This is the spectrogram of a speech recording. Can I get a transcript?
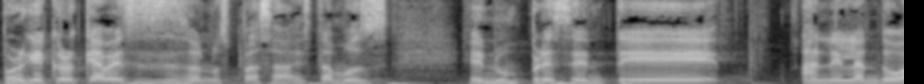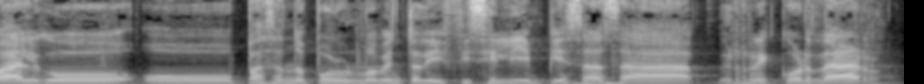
porque creo que a veces eso nos pasa, estamos en un presente anhelando algo o pasando por un momento difícil y empiezas a recordar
